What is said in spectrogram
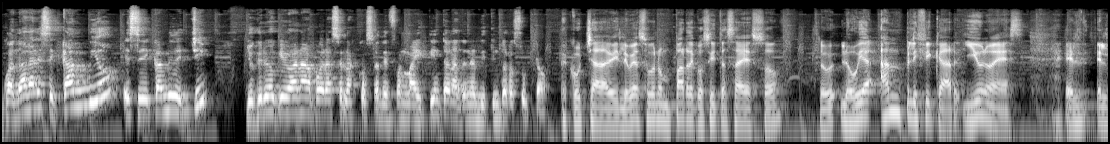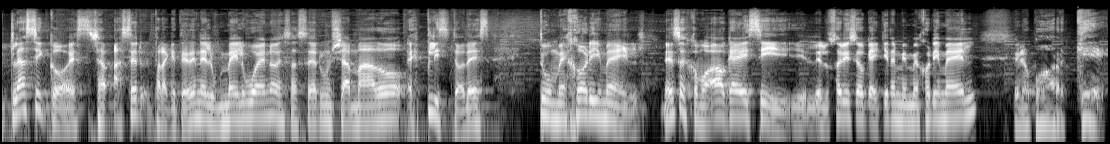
cuando hagan ese cambio, ese cambio de chip, yo creo que van a poder hacer las cosas de forma distinta, van a tener distintos resultados. Escucha, David, le voy a subir un par de cositas a eso. Lo, voy a amplificar. Y uno es: el, clásico es hacer, para que te den el mail bueno, es hacer un llamado explícito. Es tu mejor email. Eso es como, ah, ok, sí. El usuario dice, ok, quieren mi mejor email, pero ¿por qué?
